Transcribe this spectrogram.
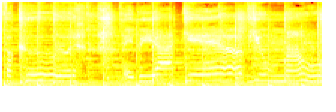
If I could, maybe I'd give you my world.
